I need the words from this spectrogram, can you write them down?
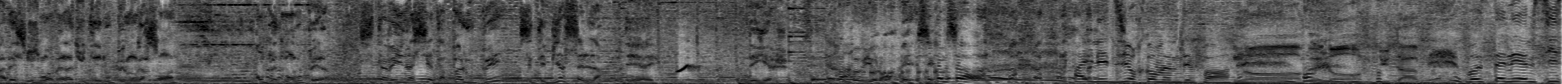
Ah bah excuse-moi, mais là, tu t'es loupé, mon garçon. Hein Complètement loupé. Là. Si t'avais une assiette à pas louper, c'était bien celle-là. Et allez, dégage. C'est un peu violent, mais c'est comme ça. Ah, il est dur quand même des fois. Non, mais non, Bon, cette année, M6,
